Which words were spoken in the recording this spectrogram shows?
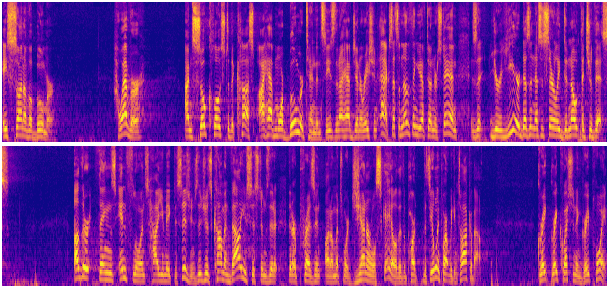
a son of a boomer. However, I'm so close to the cusp, I have more boomer tendencies than I have Generation X. That's another thing you have to understand is that your year doesn't necessarily denote that you're this. Other things influence how you make decisions. There's just common value systems that are, that are present on a much more general scale. That the part, that's the only part we can talk about. Great, great question and great point.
